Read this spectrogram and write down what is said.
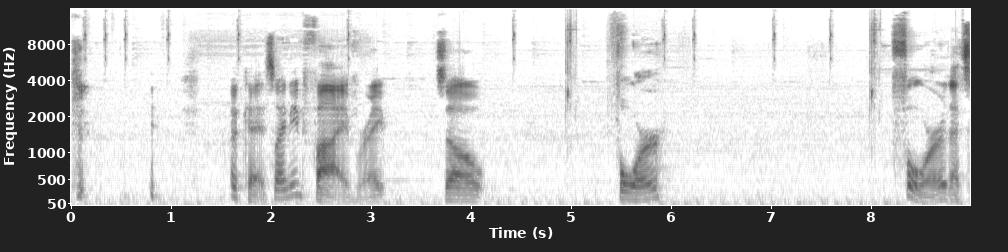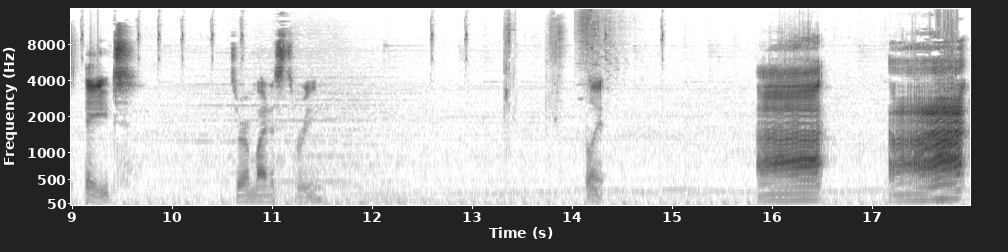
okay, so I need five, right? So, four four, that's eight. Zero minus three. Brilliant. Ah. Ah.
